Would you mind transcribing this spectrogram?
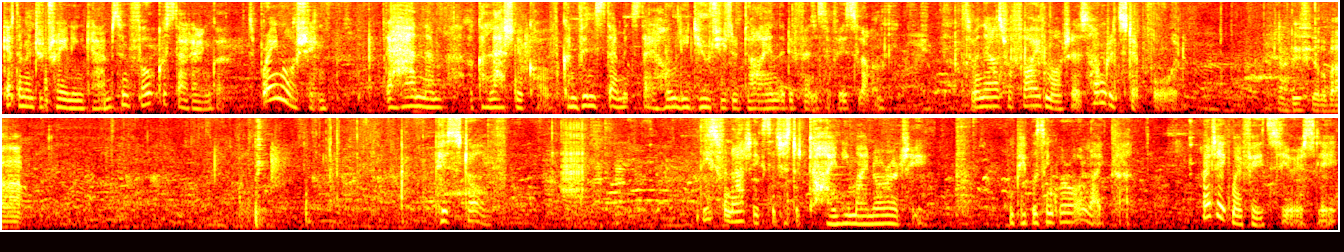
get them into training camps, and focus that anger. It's brainwashing. They hand them a Kalashnikov, convince them it's their holy duty to die in the defense of Islam. So when they ask for five martyrs, hundred step forward. How do you feel about that? Pissed off. These fanatics are just a tiny minority. And people think we're all like that. I take my faith seriously.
